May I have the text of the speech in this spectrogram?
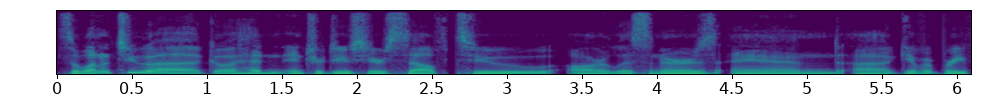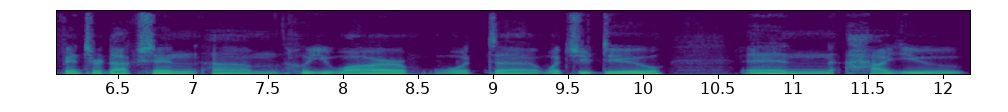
So why don't you uh, go ahead and introduce yourself to our listeners and uh, give a brief introduction, um, who you are, what uh, what you do, and how you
